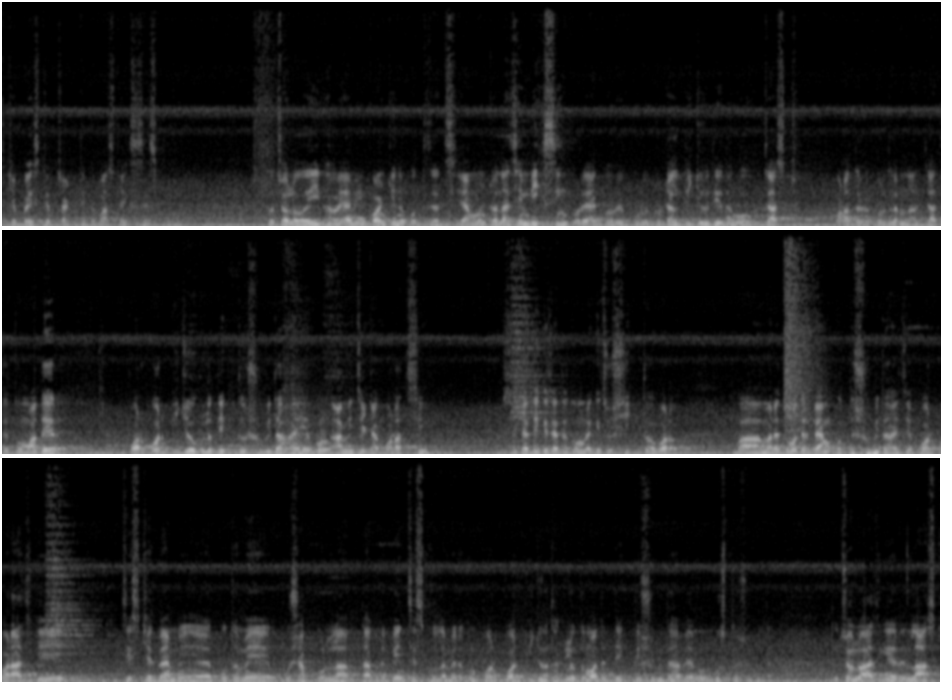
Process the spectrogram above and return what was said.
স্টেপ বাই স্টেপ চার থেকে পাঁচটা এক্সারসাইজ করব। তো চলো, এইভাবে আমি কন্টিনিউ করতে যাচ্ছি। এমনটা না যে মিক্সিং করে একভাবে পুরো টোটাল ভিডিও দিয়ে দেবো জাস্ট করার দরকার করলাম না। যাতে তোমাদের পরপর ভিডিওগুলো দেখতেও সুবিধা হয় এবং আমি যেটা করাচ্ছি, সেটা দেখে যাতে তোমরা কিছু শিখতেও পারো। বা মানে তোমাদের ব্যায়াম করতে সুবিধা হয় যে পরপর আজকে চেস্টের ব্যায়াম প্রথমে পুশ আপ করলাম, তারপরে বেঞ্চেস করলাম, এরকম পরপর ভিডিও থাকলেও তোমাদের দেখতে সুবিধা হবে এবং বুঝতে সুবিধা। তো চলো আজকের লাস্ট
